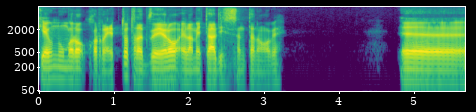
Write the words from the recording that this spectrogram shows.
che è un numero corretto, tra 0 e la metà di 69. Eh,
